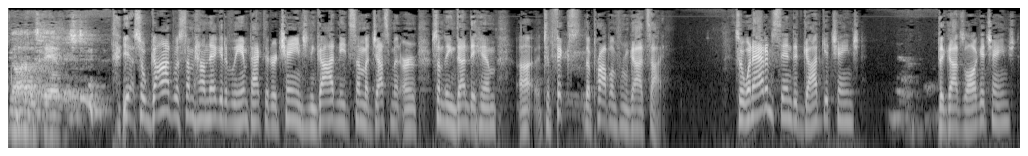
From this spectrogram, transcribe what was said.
God was damaged. Yeah, so God was somehow negatively impacted or changed, and God needs some adjustment or something done to him uh, to fix the problem from God's side. So when Adam sinned, did God get changed? No. Did God's law get changed?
